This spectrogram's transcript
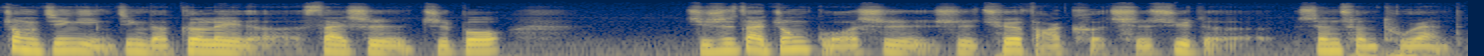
重金引进的各类的赛事直播。其实，在中国是是缺乏可持续的生存土壤的，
